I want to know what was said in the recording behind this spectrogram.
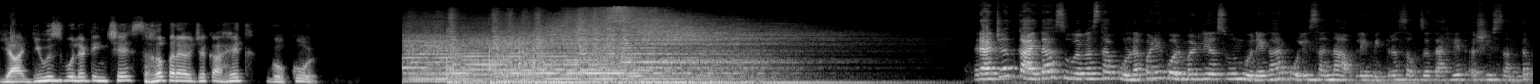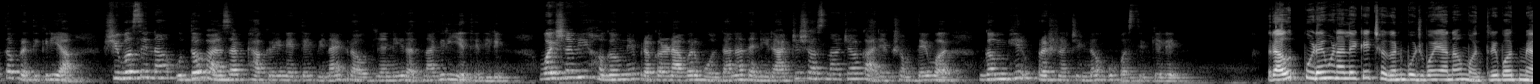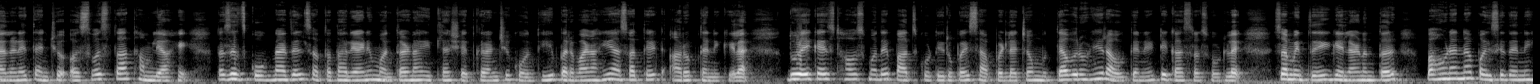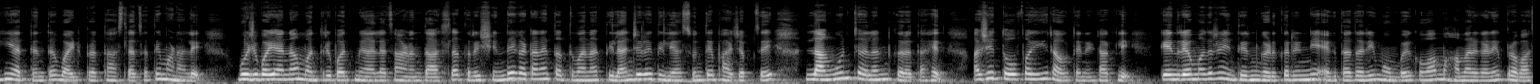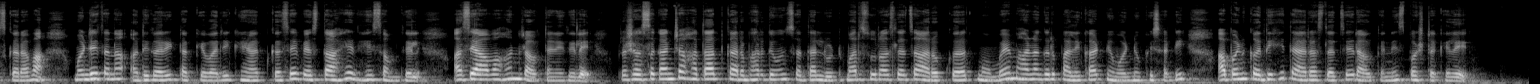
या न्यूज बुलेटिनचे सहप्रायोजक आहेत गोकुळ. राज्यात कायदा सुव्यवस्था पूर्णपणे कोलमडली असून गुन्हेगार पोलिसांना आपले मित्र समजत आहेत अशी संतप्त प्रतिक्रिया शिवसेना उद्धव बाळासाहेब ठाकरे नेते विनायक राऊत यांनी रत्नागिरी येथे दिली. वैष्णवी हगवणे प्रकरणावर बोलताना त्यांनी राज्य शासनाच्या कार्यक्षमतेवर गंभीर प्रश्नचिन्ह उपस्थित केले. राऊत पुढे म्हणाले की छगन भुजबळ यांना मंत्रिपद मिळाल्याने त्यांची अस्वस्थता थांबली आहे. तसेच कोकणातील सत्ताधारी आणि मंत्रणा इथल्या शेतकऱ्यांची कोणतीही पर्वा नाही असा थेट आरोप त्यांनी केलाय. धुळे गेस्ट हाऊसमध्ये पाच कोटी रुपये सापडल्याच्या मुद्द्यावरूनही राऊत यांनी टीकास्त्र सोडलंय. समिती गेल्यानंतर पाहुण्यांना पैसे देणे ही अत्यंत वाईट प्रथा असल्याचं ते म्हणाले. भुजबळ यांना मंत्रिपद मिळाल्याचा आनंद असला तरी शिंदे गटाने तत्वांना तिलांजली दिली असून ते भाजपचे लांगून चलन करत आहेत अशी तोफही राऊत यांनी टाकली. केंद्रीय मंत्री नितीन गडकरींनी एकदा तरी मुंबई गोवा महामार्गाने प्रवास करावा. म्हणजे त्यांना अधिकारी टक्केवारी घेण्यात कसे व्यस्त आहेत हे समजेल असे आवाहन राऊत यांनी दिले. प्रशासकांच्या हातात कारभार देऊन सध्या लुटमार सुरू असल्याचा आरोप करत मुंबई महानगरपालिका निवडणुकीसाठी आपण कधीही तयार असल्याचे राऊत यांनी स्पष्ट केले.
